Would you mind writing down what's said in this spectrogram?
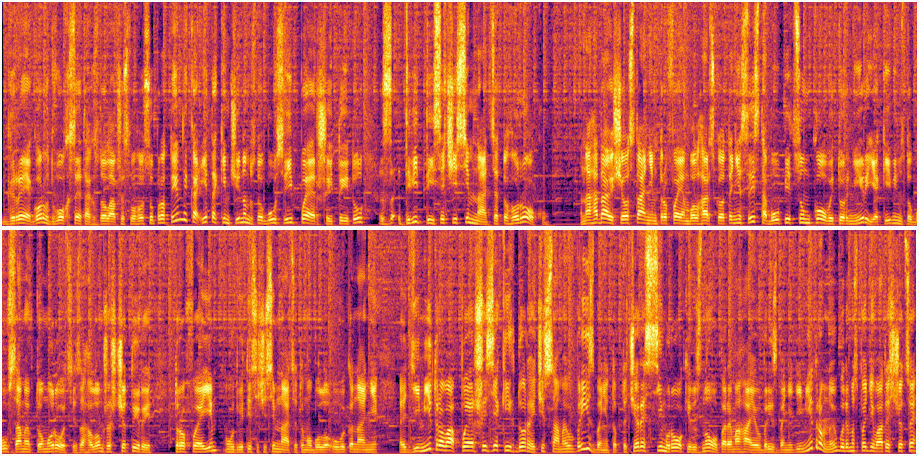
Грегор в двох сетах, здолавши свого супротивника, і таким чином здобув свій перший титул з 2017 року. Нагадаю, що останнім трофеєм болгарського тенісиста був підсумковий турнір, який він здобув саме в тому році. Загалом же ж чотири трофеї у 2017-му було у виконанні Дімітрова, перший з яких, до речі, саме в Брізбені. Тобто через сім років знову перемагає в Брізбені Дімітров. Ну і будемо сподіватися, що це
